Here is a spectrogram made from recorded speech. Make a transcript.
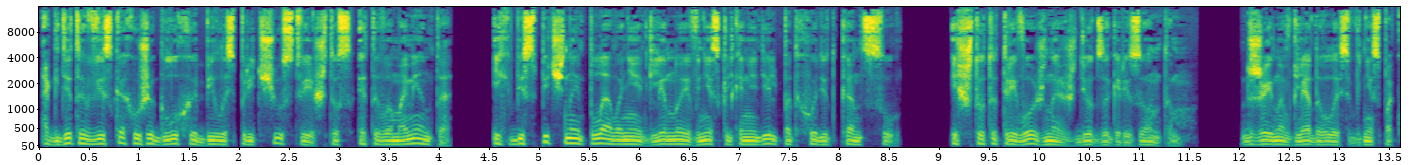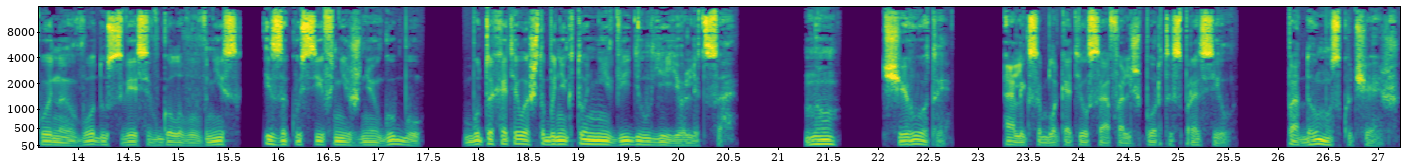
А где-то в висках уже глухо билось предчувствие, что с этого момента их беспечное плавание длиной в несколько недель подходит к концу, и что-то тревожное ждет за горизонтом. Джейна вглядывалась в неспокойную воду, свесив голову вниз и закусив нижнюю губу, будто хотела, чтобы никто не видел ее лица. «Ну, чего ты?» Алекс облокотился о фальшборд и спросил. «По дому скучаешь?»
